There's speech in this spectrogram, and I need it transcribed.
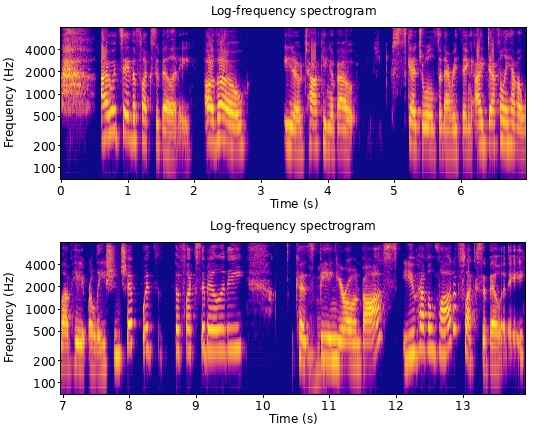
I would say the flexibility. Although, you know, talking about schedules and everything, I definitely have a love hate relationship with the flexibility because Mhm. being your own boss, you have a lot of flexibility.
